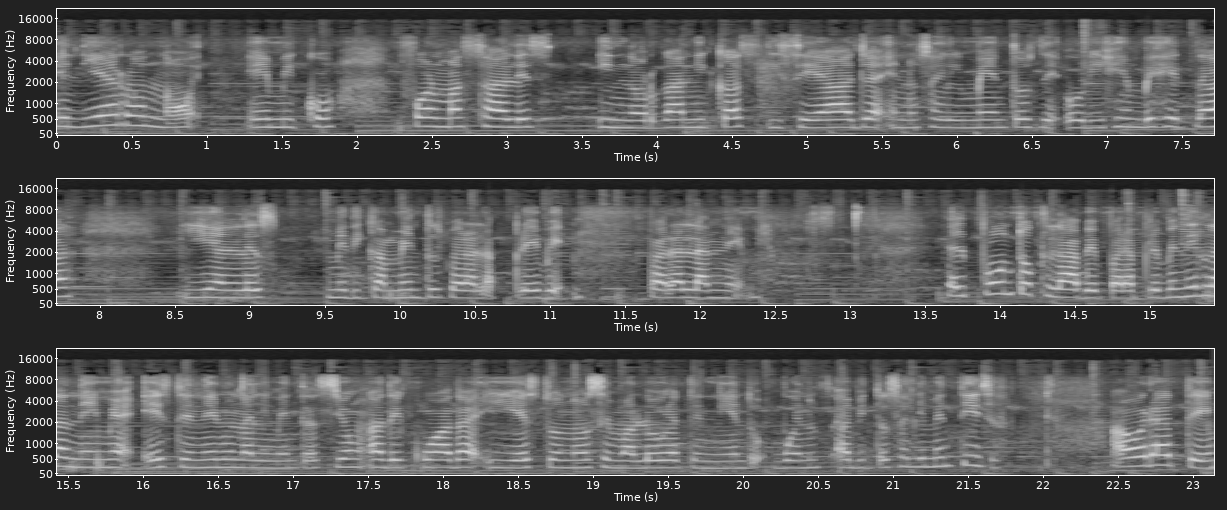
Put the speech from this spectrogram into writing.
El hierro no hémico forma sales inorgánicas y se halla en los alimentos de origen vegetal y en los medicamentos para la, para la anemia. El punto clave para prevenir la anemia es tener una alimentación adecuada y esto no se malogra teniendo buenos hábitos alimenticios. Ahora te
